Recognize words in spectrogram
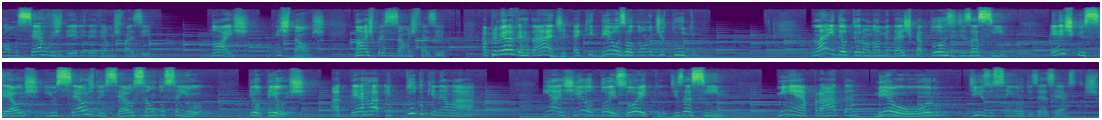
como servos dele, devemos fazer. Nós, cristãos, nós precisamos fazer. A primeira verdade é que Deus é o dono de tudo. Lá em Deuteronômio 10,14 diz assim: Eis que os céus e os céus dos céus são do Senhor, teu Deus, a terra e tudo que nela há. Em Ageu 2,8 diz assim: Minha é a prata, meu é o ouro, diz o Senhor dos exércitos.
